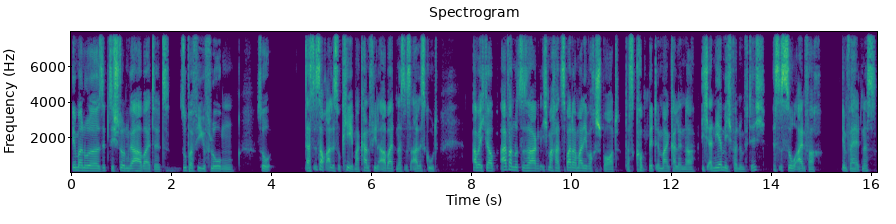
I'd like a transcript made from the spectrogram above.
immer nur 70 Stunden gearbeitet, super viel geflogen. So, das ist auch alles okay. Man kann viel arbeiten, das ist alles gut. Aber ich glaube, einfach nur zu sagen, ich mache halt zwei, dreimal die Woche Sport, das kommt mit in meinen Kalender. Ich ernähre mich vernünftig. Es ist so einfach im Verhältnis.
